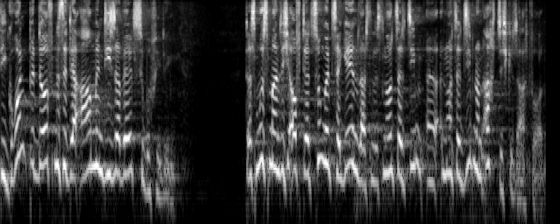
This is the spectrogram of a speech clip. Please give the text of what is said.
die Grundbedürfnisse der Armen dieser Welt zu befriedigen. Das muss man sich auf der Zunge zergehen lassen. Das ist 1987 äh, gesagt worden.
